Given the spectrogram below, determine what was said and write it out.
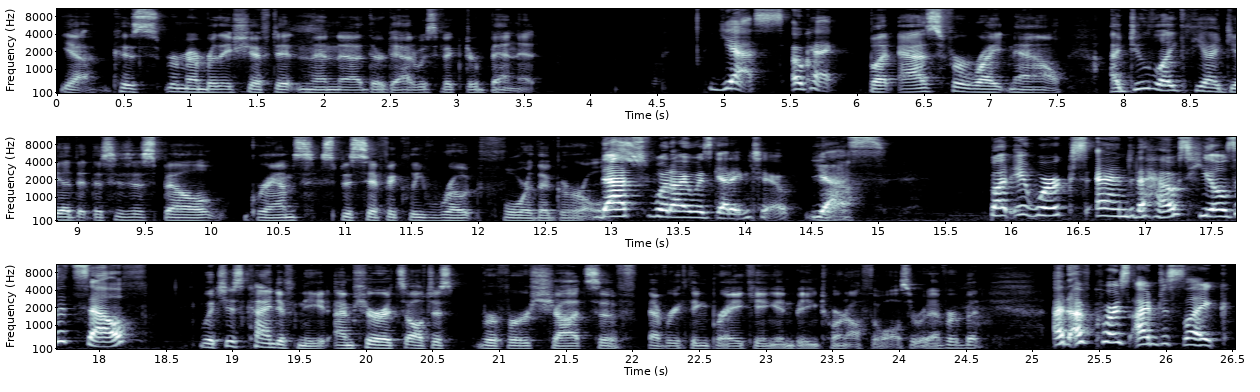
Yeah, because remember, they shift it, and then uh, their dad was Victor Bennett. Yes. Okay. But as for right now, I do like the idea that this is a spell Grams specifically wrote for the girls. That's what I was getting to. Yes. But it works, and the house heals itself. Which is kind of neat. I'm sure it's all just reverse shots of everything breaking and being torn off the walls or whatever, but And of course, I'm just like,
